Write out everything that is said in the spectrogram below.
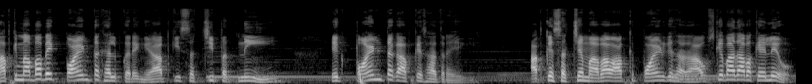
आपके माँ बाप एक पॉइंट तक हेल्प करेंगे। आपकी सच्ची पत्नी एक पॉइंट तक आपके साथ रहेगी। आपके सच्चे माँ बाप आपके पॉइंट के साथ। उसके बाद आप अकेले हो।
